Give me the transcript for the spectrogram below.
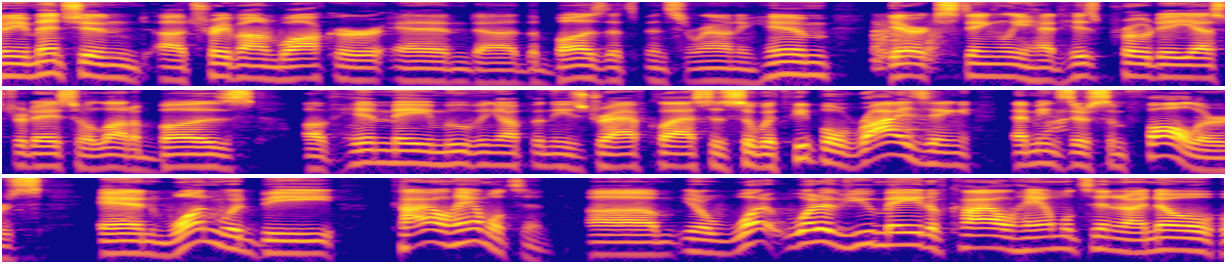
You know, you mentioned uh, Travon Walker and uh, the buzz that's been surrounding him. Derek Stingley had his pro day yesterday, so a lot of buzz of him maybe moving up in these draft classes. So with people rising, that means there's some fallers, and one would be Kyle Hamilton. Um, you know, what what have you made of Kyle Hamilton? And I know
